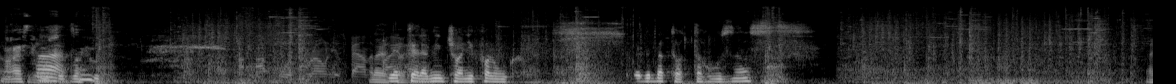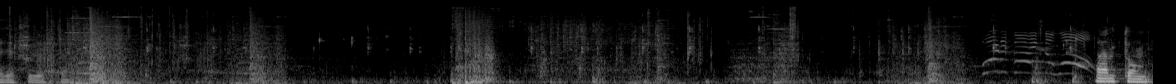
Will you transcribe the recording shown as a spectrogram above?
Na ezt Hát. húzod be. Op 4 drone has found the Lejött. Ugye tényleg nincs annyi falunk. De be tudta húzni azt. Egyet küldöttem. Nem tudom,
